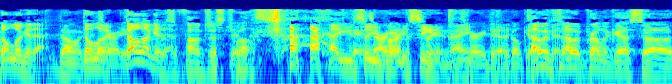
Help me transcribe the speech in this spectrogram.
Don't look at that. Don't look at don't this look. already. Don't look at Is that. it pound just 12? you, it's so you've already on already the seen screen. it, It's right? very difficult to I would, I would probably guess, uh,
